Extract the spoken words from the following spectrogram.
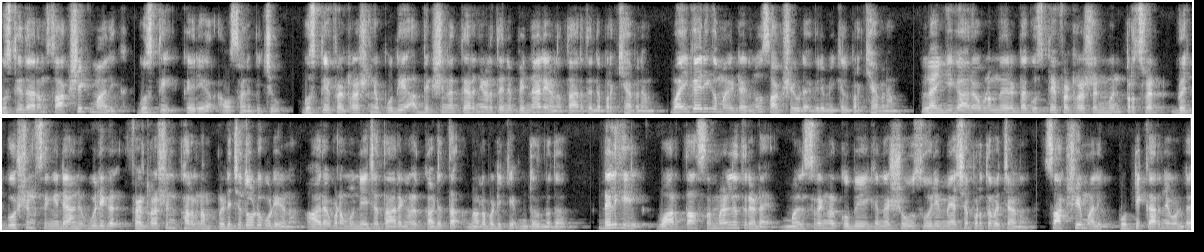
ഗുസ്തി താരം സാക്ഷിക് മാലിക് ഗുസ്തി കരിയർ അവസാനിപ്പിച്ചു. ഗുസ്തി ഫെഡറേഷന് പുതിയ അധ്യക്ഷനെ തെരഞ്ഞെടുത്തതിന് പിന്നാലെയാണ് താരത്തിന്റെ പ്രഖ്യാപനം. വൈകാരികമായിട്ടായിരുന്നു സാക്ഷിയുടെ വിരമിക്കൽ പ്രഖ്യാപനം. ലൈംഗികാരോപണം നേരിട്ട ഗുസ്തി ഫെഡറേഷൻ മുൻ പ്രസിഡന്റ് ബ്രിജ്ഭൂഷൺ സിംഗിന്റെ അനുകൂലികൾ ഫെഡറേഷൻ ഭരണം പിടിച്ചതോടുകൂടിയാണ് ആരോപണം ഉന്നയിച്ച താരങ്ങൾ കടുത്ത നടപടിക്ക് മുതിർന്നത്. ഡൽഹിയിൽ വാർത്താ സമ്മേളനത്തിനിടെ മത്സരങ്ങൾക്ക് ഉപയോഗിക്കുന്ന ഷൂസ് ഊരി മേശപ്പുറത്ത് വെച്ചാണ് സാക്ഷി മാലിക് പൊട്ടിക്കരഞ്ഞുകൊണ്ട്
